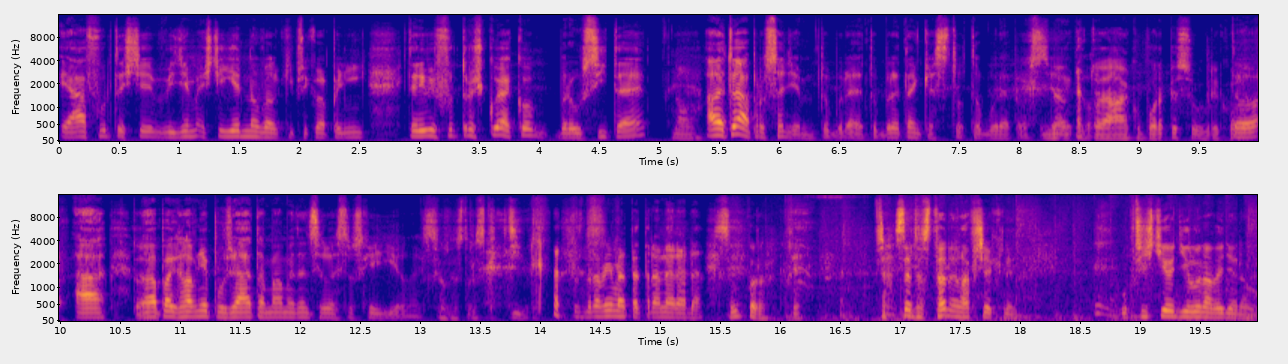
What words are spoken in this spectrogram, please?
já furt ještě vidím ještě jedno velký překvapení, který vy furt trošku jako brousíte, no. ale to já prosadím. To bude, to bude ten kestl, to bude prostě. No, jako, to já jako podepisu kdykoliv. To a, to no a pak hlavně pořád tam máme ten silvestrovský díl. Jako. Silvestrovský díl. Zdravíme Petra Nerada. Super. Třeba se dostane na všechny. U příštího dílu na viděnou.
